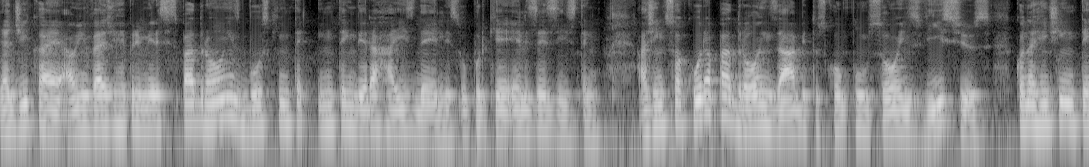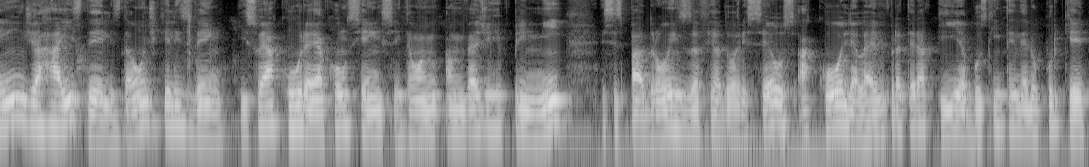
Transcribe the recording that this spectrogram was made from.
E a dica é, ao invés de reprimir esses padrões, busque ent entender a raiz deles, o porquê eles existem. A gente só cura padrões, hábitos, compulsões, vícios, quando a gente entende a raiz deles, da onde que eles vêm. Isso é a cura, é a consciência. Então, ao, ao invés de reprimir esses padrões desafiadores seus, acolha, leve para terapia, busque entender o porquê.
